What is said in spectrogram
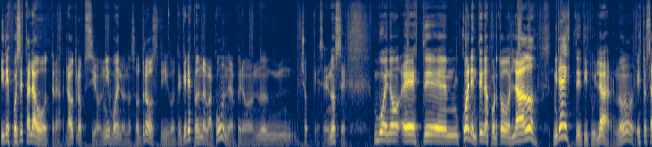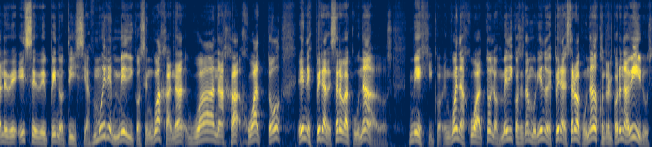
Y después está la otra, la otra opción. Y bueno, nosotros, digo, te querés poner una vacuna, pero no, yo qué sé, no sé. Bueno, este, cuarentenas por todos lados. Mirá este titular, ¿no? Esto sale de SDP Noticias. Mueren médicos en Guanajuato en espera de ser vacunados. México. En Guanajuato, los médicos están muriendo de espera de ser vacunados contra el coronavirus,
